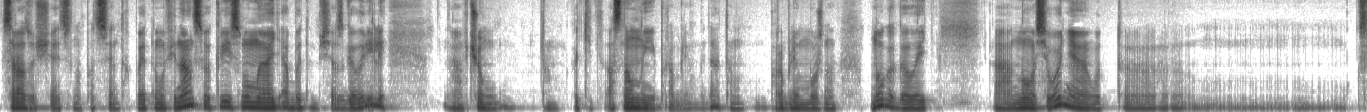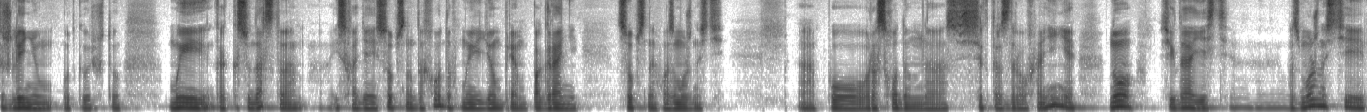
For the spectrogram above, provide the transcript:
сразу ощущается на пациентах. Поэтому финансовый кризис, ну, мы об этом сейчас говорили, а, в чем там какие-то основные проблемы, да, там проблем можно много говорить, а, но сегодня вот, э, к сожалению, вот говорю, что мы как государство, исходя из собственных доходов, мы идем прям по грани собственных возможностей. А, по расходам на сектор здравоохранения, но всегда есть э, возможности,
